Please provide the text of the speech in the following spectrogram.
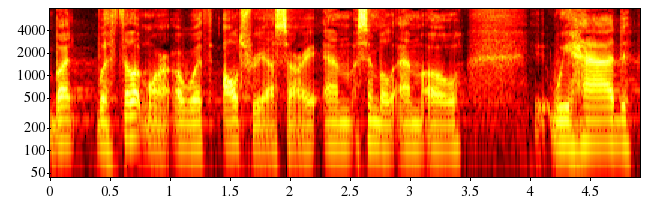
But with Philip Morris or with Altria, sorry, M symbol MO, we had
